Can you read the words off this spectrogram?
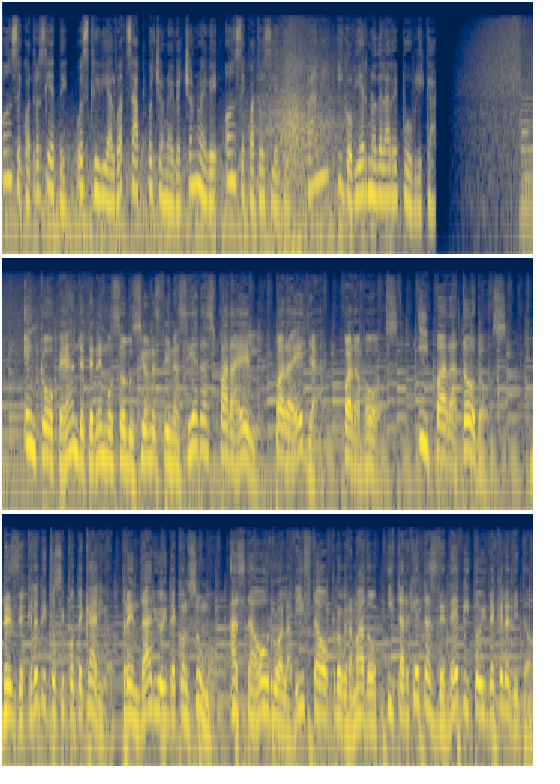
1147 o escribí al WhatsApp 8989-1147. PANI y Gobierno de la República. En Coopeande tenemos soluciones financieras para él, para ella, para vos y para todos. Desde créditos hipotecario, prendario y de consumo, hasta ahorro a la vista o programado y tarjetas de débito y de crédito.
